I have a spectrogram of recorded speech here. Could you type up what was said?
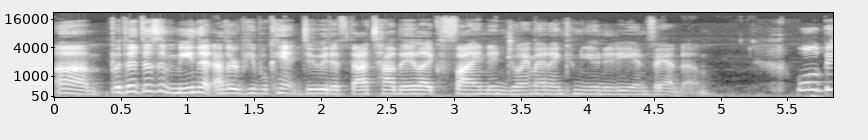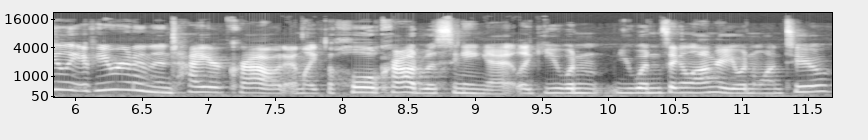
Um, but that doesn't mean that other people can't do it if that's how they like find enjoyment and community and fandom. Well, Bailey, if you were in an entire crowd and like the whole crowd was singing it, like you wouldn't you wouldn't sing along or you wouldn't want to?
